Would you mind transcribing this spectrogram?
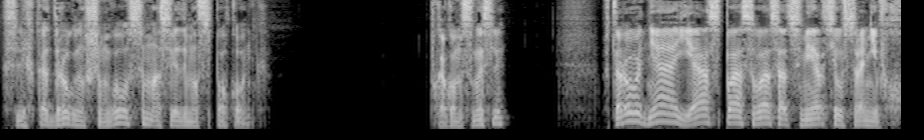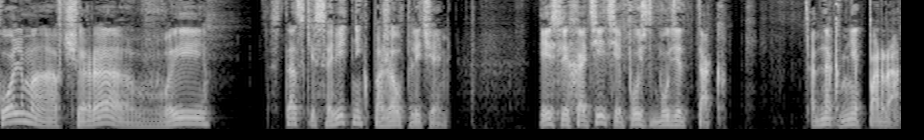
Слегка дрогнувшим голосом осведомился полковник. В каком смысле? Второго дня я спас вас от смерти, устранив Хольма, а вчера вы... Статский советник пожал плечами. Если хотите, пусть будет так. Однако мне пора.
